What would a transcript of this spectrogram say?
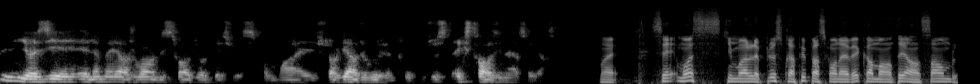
Yossi est, le meilleur joueur de l'histoire du hockey suisse. Pour moi, je le regarde jouer, je le trouve juste extraordinaire, ce garçon. Ouais. C'est moi ce qui m'a le plus frappé parce qu'on avait commenté ensemble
